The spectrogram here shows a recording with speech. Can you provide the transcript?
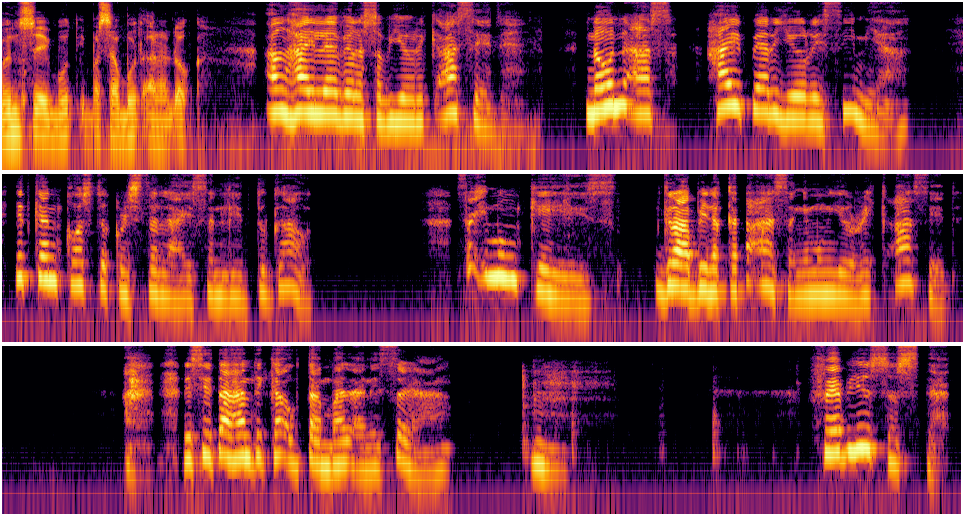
Unsay but ipasabot ana, Doc. Ang high levels of uric acid, known as hyperuricemia, it can cause to crystallize and lead to gout. Sa imong case, grabe na kataas ang imong uric acid. Ah, resitahan ti ka og tambal ani sir ha. Mm. Febusustat.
